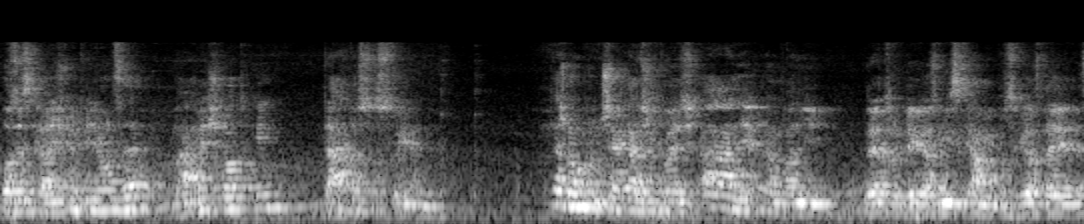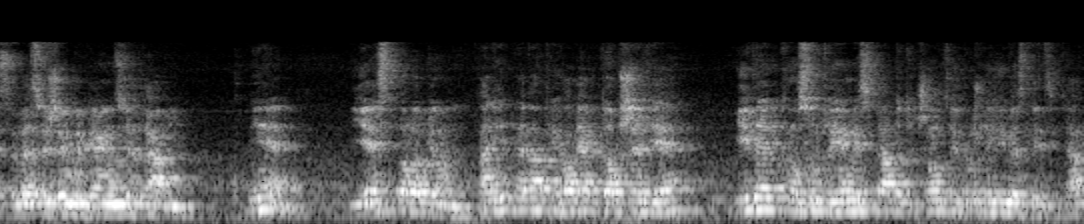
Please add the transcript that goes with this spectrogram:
Pozyskaliśmy pieniądze, mamy środki, dach dostosujemy. Też mogłem czekać i powiedzieć, a niech tam Pani dyrektor biega z miskami, bo sobie zdaje SMS-y, że biegają z wiadrami. Nie, jest to robione. Pani Ewa Piechowiak dobrze wie, ile konsultujemy spraw dotyczących różnych inwestycji, tak?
